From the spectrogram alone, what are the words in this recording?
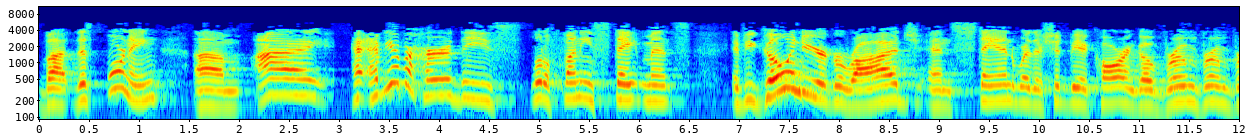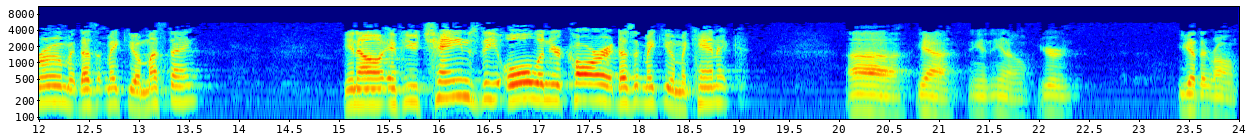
but this morning, um, I, have you ever heard these little funny statements? If you go into your garage and stand where there should be a car and go vroom, vroom, vroom, it doesn't make you a Mustang. You know, if you change the oil in your car, it doesn't make you a mechanic. Uh, yeah, you, you know, you're, you got that wrong.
